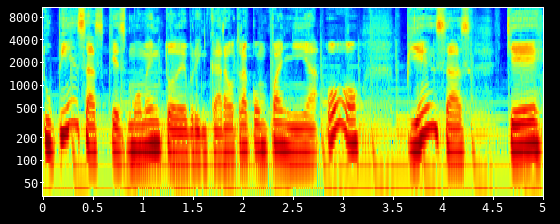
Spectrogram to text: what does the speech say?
tú piensas que es momento de brincar a otra compañía o piensas que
